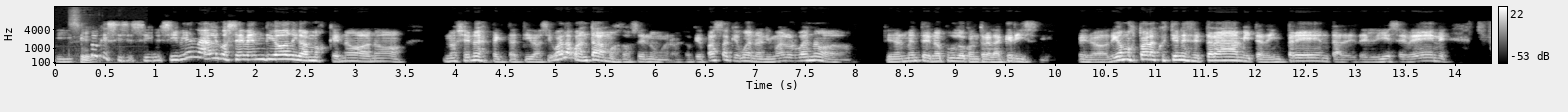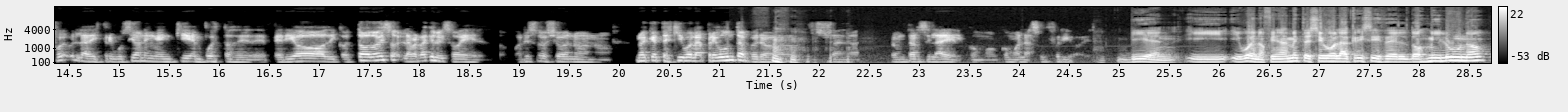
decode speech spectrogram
Y creo que si, si, bien algo se vendió, digamos que no, no, no llenó expectativas. Igual aguantamos 12 números. Lo que pasa que, bueno, Animal Urbano finalmente no pudo contra la crisis. Pero digamos todas las cuestiones de trámite, de imprenta, del ISBN, fue la distribución en, en, puestos de, periódico, todo eso, la verdad que lo hizo él. Por eso yo no, no, no es que te esquivo la pregunta, pero preguntársela a él, cómo, cómo la sufrió él. Bien, y, bueno, finalmente llegó la crisis del 2001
